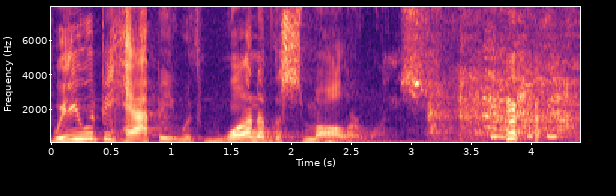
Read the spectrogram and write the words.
we would be happy with one of the smaller ones.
